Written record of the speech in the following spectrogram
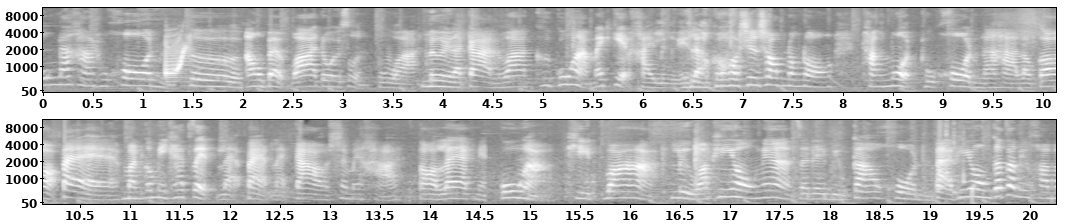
กุ้งนะคะทุกคนคือเอาแบบว่าโดยส่วนตัวเลยละกันว่าคือกุ้งอะไม่เกลียดใครเลย แล้วก็ชื่นชอบน้องๆ ทั้งหมดทุกคนนะคะ แล้วก็แต่มันก็มีแค่ 7 และ 8 และ 9 ใช่ไหมคะ ตอนแรกเนี่ย กุ้งอะคิดว่า หรือว่าพี่ยงเนี่ยจะเดบิวต์9คน แต่พี่ยงก็จะมีความ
